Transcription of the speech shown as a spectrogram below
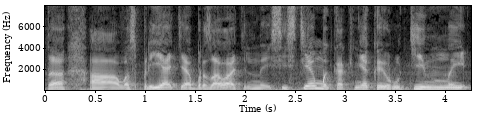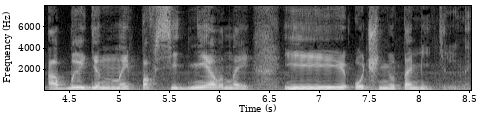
да, а восприятие образовательной системы как некой рутинной, обыденной, повседневной и очень утомительной.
